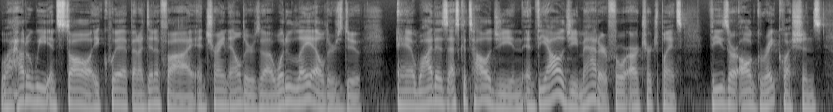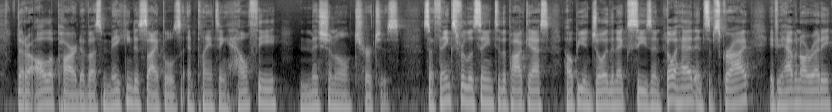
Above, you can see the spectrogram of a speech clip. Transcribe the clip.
Well, how do we install, equip, and identify and train elders? Uh, what do lay elders do? And why does eschatology and, and, theology matter for our church plants? These are all great questions that are all a part of us making disciples and planting healthy, missional churches. So thanks for listening to the podcast. Hope you enjoy the next season. Go ahead and subscribe if you haven't already.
